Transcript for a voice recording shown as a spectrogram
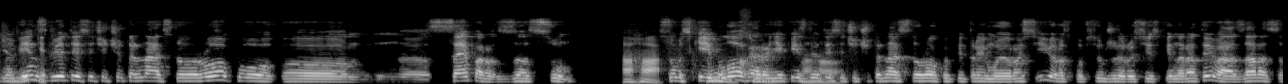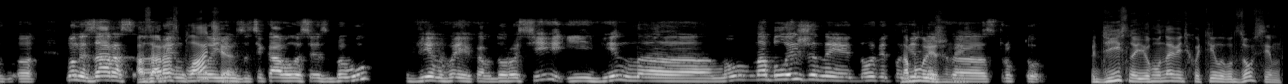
чи Ну, він з 2014 року о, е, сепар з Сум. Ага. Сумський Сум, блогер, Сум. який з Ага. 2014 року підтримує Росію, розповсюджує російський наратив. А зараз е, ну не зараз, А зараз він, плаче? коли їм зацікавилося СБУ. Він виїхав до Росії і він е, ну наближений до відповідних Наближений. е, структур. Дійсно, його навіть хотіли от зовсім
